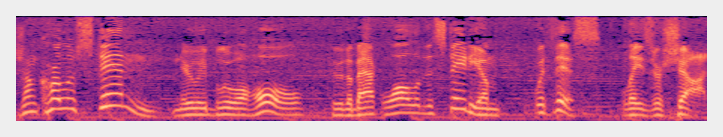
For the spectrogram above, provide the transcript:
Giancarlo Stanton nearly blew a hole through the back wall of the stadium with this laser shot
